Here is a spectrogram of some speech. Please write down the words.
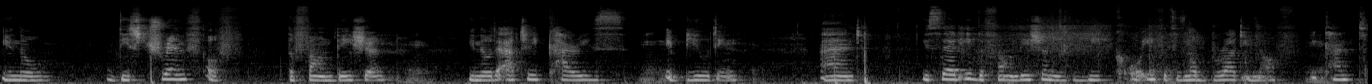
you know, the strength of the foundation, you know, that actually carries a building. And you said if the foundation is weak or if it is not broad enough, it can't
